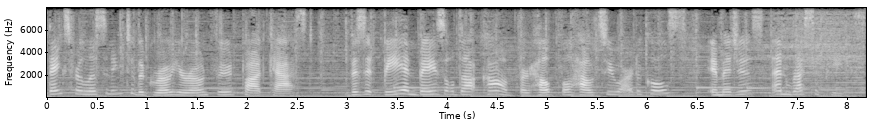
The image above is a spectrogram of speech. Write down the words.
Thanks for listening to the Grow Your Own Food podcast. Visit beeandbasil.com for helpful how to articles, images, and recipes.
